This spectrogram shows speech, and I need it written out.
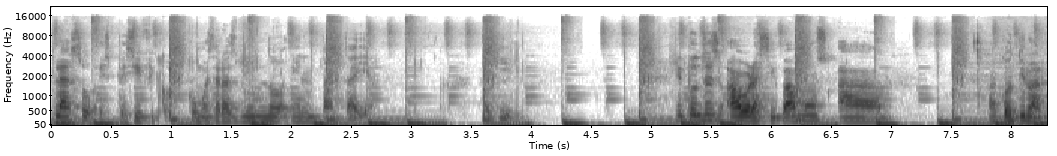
plazo específico, como estarás viendo en pantalla. Aquí. Entonces, ahora sí, vamos a, a continuar.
